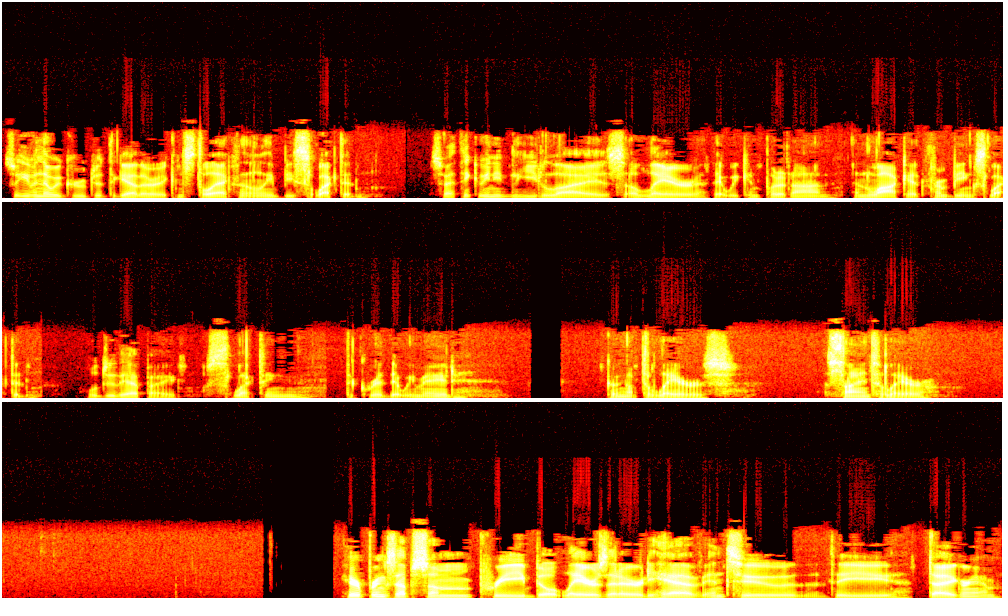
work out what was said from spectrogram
So even though we grouped it together, it can still accidentally be selected. So I think we need to utilize a layer that we can put it on and lock it from being selected. We'll do that by selecting the grid that we made, going up to layers, assign to layer. Here it brings up some pre-built layers that I already have into the diagram.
